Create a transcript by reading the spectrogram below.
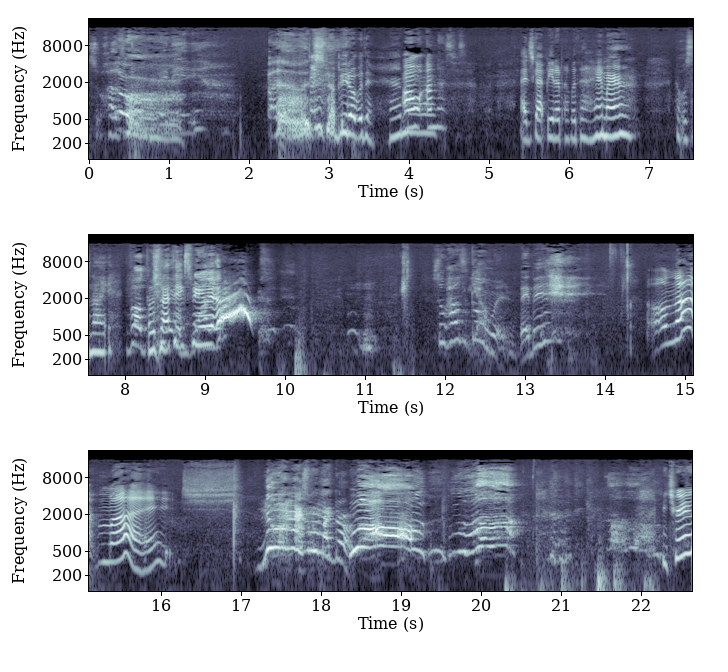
So how's it going, baby? I just got beat up with a hammer. Oh, I'm not. I just got beat up with a hammer. It was not. It was not the kid, experience. Wyatt. So how's it going, baby? Oh, not much. No one mess with my girl. Be true?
